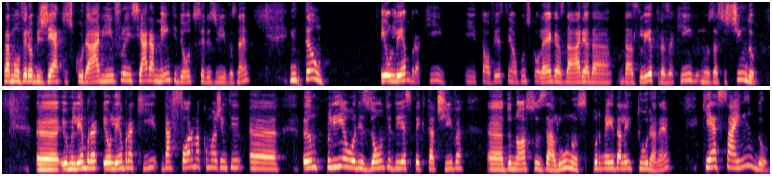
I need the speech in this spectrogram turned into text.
para mover objetos, curar e influenciar a mente de outros seres vivos, né? Então, eu lembro aqui, e talvez tenha alguns colegas da área da, das letras aqui nos assistindo, Uh, eu me lembro, eu lembro aqui da forma como a gente uh, amplia o horizonte de expectativa uh, dos nossos alunos por meio da leitura, né? Que é saindo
